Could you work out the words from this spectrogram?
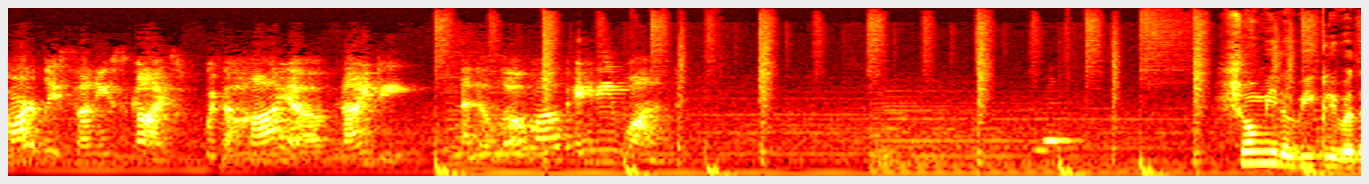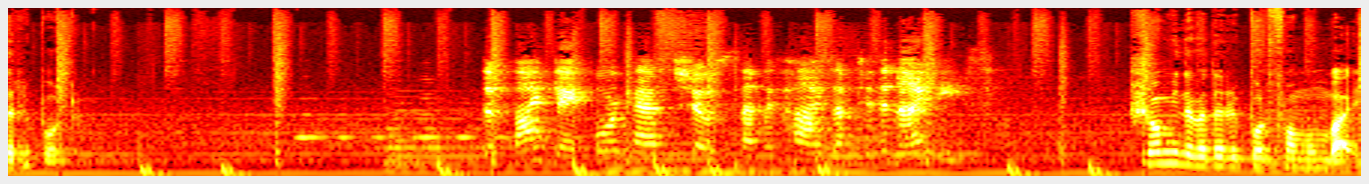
partly sunny skies with a high of 90 and a low of 81. Show me the weekly weather report. The five-day forecast shows sun with highs up to the 90s. Show me the weather report for Mumbai.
